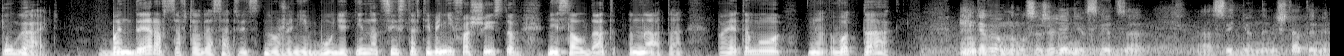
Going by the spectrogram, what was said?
пугать? Бандеровцев тогда, соответственно, уже не будет. Ни нацистов тебе, ни фашистов, ни солдат НАТО. Поэтому ну, вот так. К огромному сожалению, вслед за а, Соединенными Штатами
